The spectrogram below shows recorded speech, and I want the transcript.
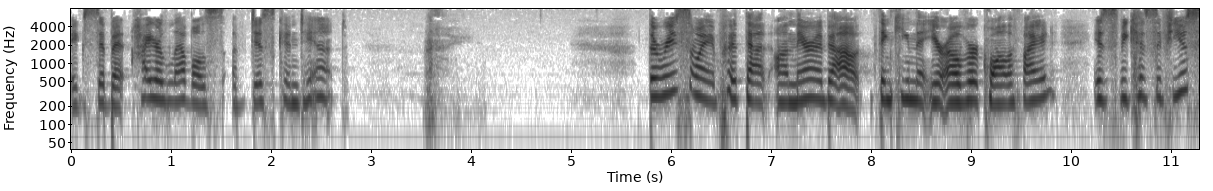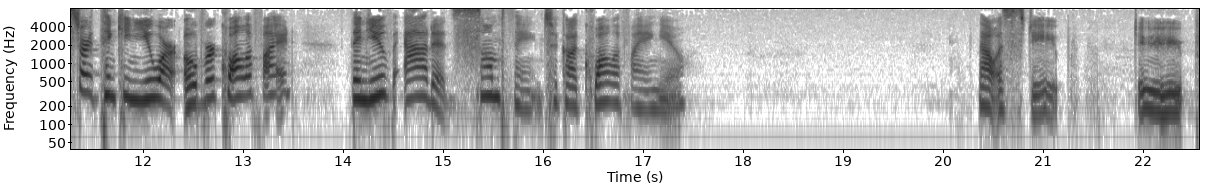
exhibit higher levels of discontent. the reason why I put that on there about thinking that you're overqualified is because if you start thinking you are overqualified, then you've added something to God qualifying you. That was deep. Deep.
